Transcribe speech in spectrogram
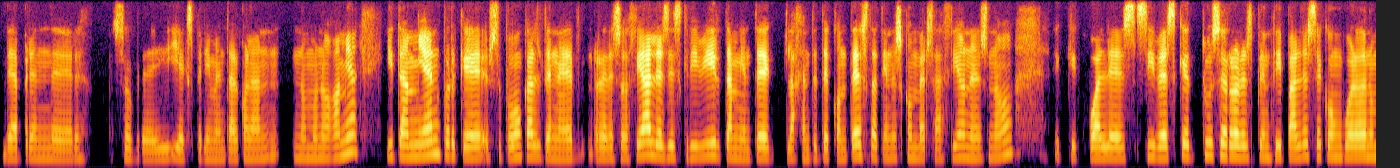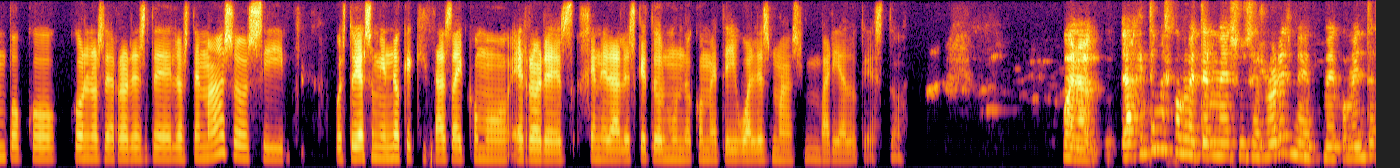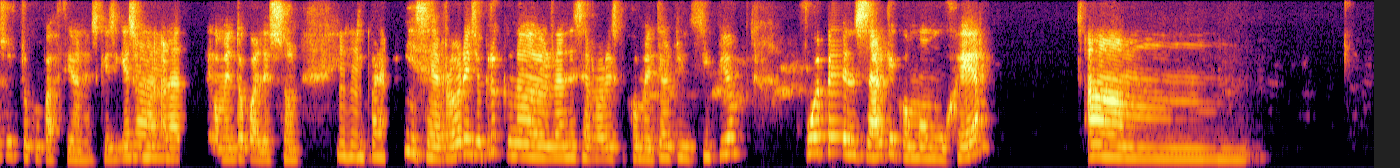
de aprender sobre y experimentar con la no monogamia y también porque supongo que al tener redes sociales y escribir también te, la gente te contesta, tienes conversaciones, ¿no? Eh, que cuáles, si ves que tus errores principales se concuerdan un poco con los errores de los demás o si pues estoy asumiendo que quizás hay como errores generales que todo el mundo comete, igual es más variado que esto. Bueno, la gente más cometerme sus errores me, comenta sus preocupaciones, que sí que es te comento cuáles son. Y para mí mis errores, yo creo que uno de los grandes errores que cometí al principio fue pensar que como mujer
